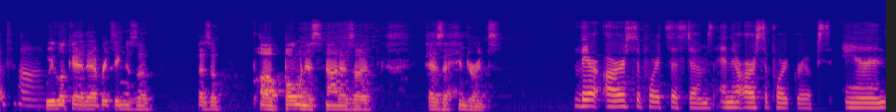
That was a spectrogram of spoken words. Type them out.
of. Um, we look at everything as a as a, a bonus, not as a as a hindrance. There are support systems and there are support groups, and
